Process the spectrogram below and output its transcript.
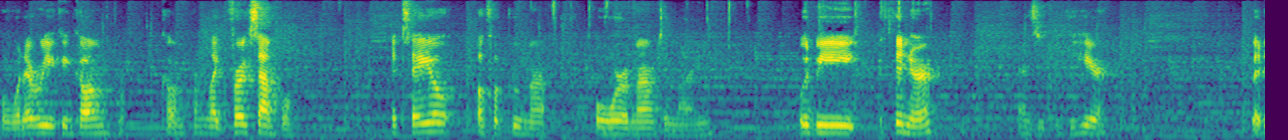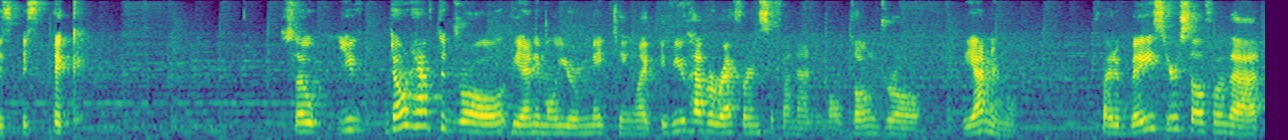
Or whatever you can come, come from. Like, for example, a tail of a puma or a mountain lion would be thinner, as you can see here, but it's, it's thick so you don't have to draw the animal you're making. Like if you have a reference of an animal, don't draw the animal. Try to base yourself on that,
